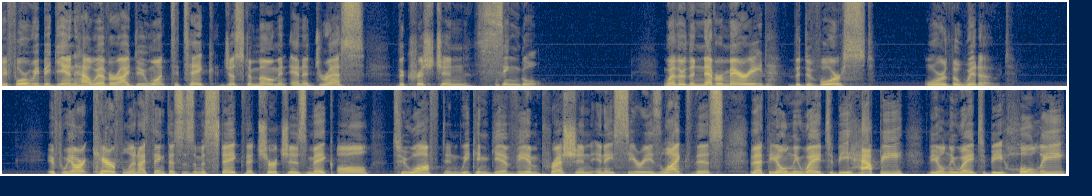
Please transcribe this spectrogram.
Before we begin, however, I do want to take just a moment and address the Christian single. Whether the never married, the divorced, or the widowed. If we aren't careful, and I think this is a mistake that churches make all too often. We can give the impression in a series like this that the only way to be happy, the only way to be holy,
